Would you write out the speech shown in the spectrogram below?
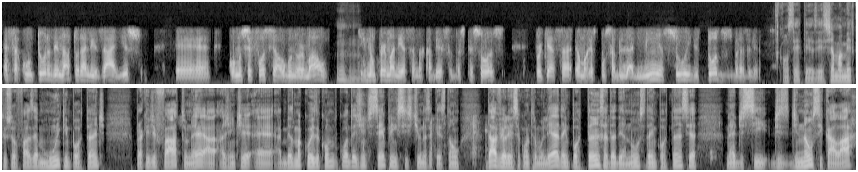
essa cultura de naturalizar isso eh, como se fosse algo normal, Uhum. que não permaneça na cabeça das pessoas, porque essa é uma responsabilidade minha, sua e de todos os brasileiros. Com certeza. Esse chamamento que o senhor faz é muito importante para que, de fato, né, a, a gente é a mesma coisa como quando a gente sempre insistiu nessa questão da violência contra a mulher, da importância da denúncia, da importância né, de, se, de, de não se calar.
